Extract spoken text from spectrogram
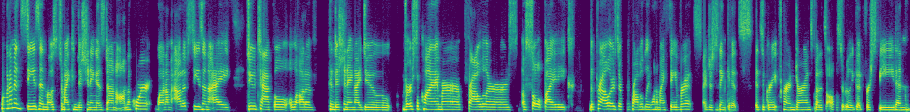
when I'm in season, most of my conditioning is done on the court. When I'm out of season, I do tackle a lot of conditioning. I do VersaClimber, prowlers, assault bike. The prowlers are probably one of my favorites. I just think it's it's great for endurance, but it's also really good for speed and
